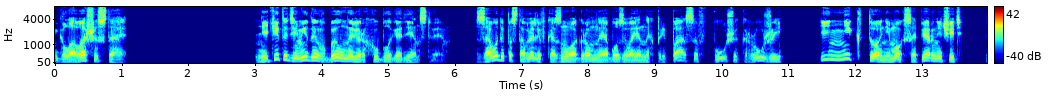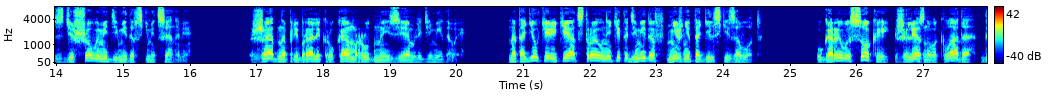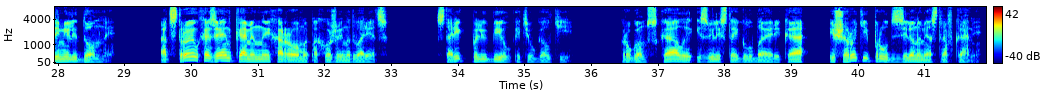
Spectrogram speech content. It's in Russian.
Глава шестая Никита Демидов был наверху благоденствия. Заводы поставляли в казну огромные обозы военных припасов, пушек, ружей, и никто не мог соперничать с дешевыми демидовскими ценами. Жадно прибрали к рукам рудные земли Демидовы. На Тагилке-реке отстроил Никита Демидов Нижнетагильский завод. У горы Высокой, железного клада, дымили домны. Отстроил хозяин каменные хоромы, похожие на дворец. Старик полюбил эти уголки. Кругом скалы, извилистая голубая река и широкий пруд с зелеными островками.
